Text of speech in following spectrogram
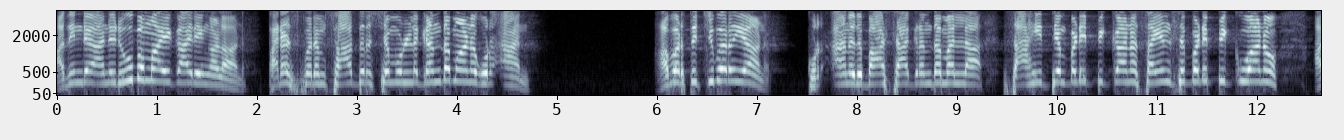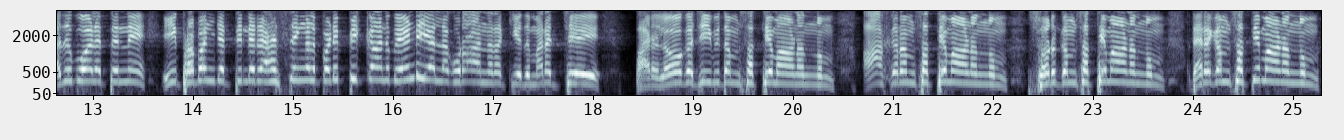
അതിന്റെ അനുരൂപമായ കാര്യങ്ങളാണ്. പരസ്പരം സാദൃശ്യമുള്ള ഗ്രന്ഥമാണ് ഖുർആൻ. ആവർത്തിച്ചു പറയുകയാണ് ഖുർആൻ ഒരു ഭാഷാ ഗ്രന്ഥമല്ല. സാഹിത്യം പഠിപ്പിക്കാനോ സയൻസ് പഠിപ്പിക്കുവാനോ അതുപോലെ തന്നെ ഈ പ്രപഞ്ചത്തിന്റെ രഹസ്യങ്ങൾ പഠിപ്പിക്കാൻ വേണ്ടിയല്ല ഖുർആൻ ഇറക്കിയത്. മറിച്ച് പരലോക ജീവിതം സത്യമാണെന്നും ആഹ്റം സത്യമാണെന്നും സ്വർഗം സത്യമാണെന്നും നരകം സത്യമാണെന്നും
